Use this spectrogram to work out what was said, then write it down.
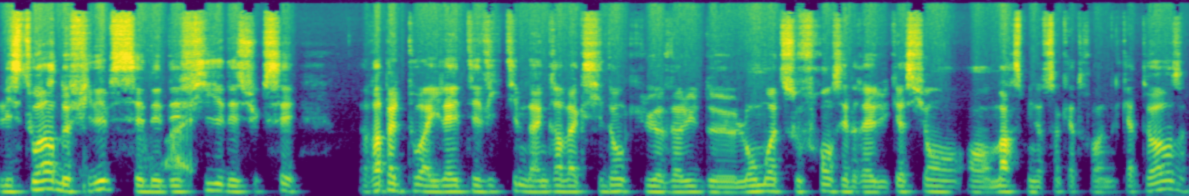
L'histoire de Philippe, c'est des défis et des succès. Rappelle-toi, il a été victime d'un grave accident qui lui a valu de longs mois de souffrance et de rééducation en mars 1994.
